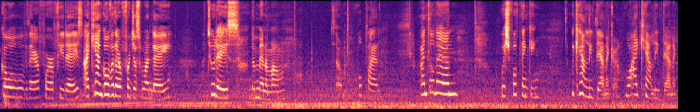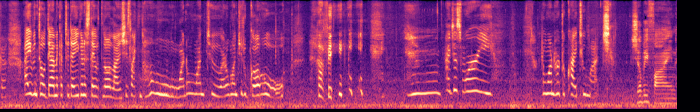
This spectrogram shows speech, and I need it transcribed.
go over there for a few days. I can't go over there for just one day, two days, the minimum. So plan. Until then, wishful thinking. We can't leave Danica. Well, I can't leave Danica. I even told Danica today, you're gonna stay with Lola, and she's like, no, I don't want to. I don't want you to go. Mm, I just worry. I don't want her to cry too much. She'll be fine.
